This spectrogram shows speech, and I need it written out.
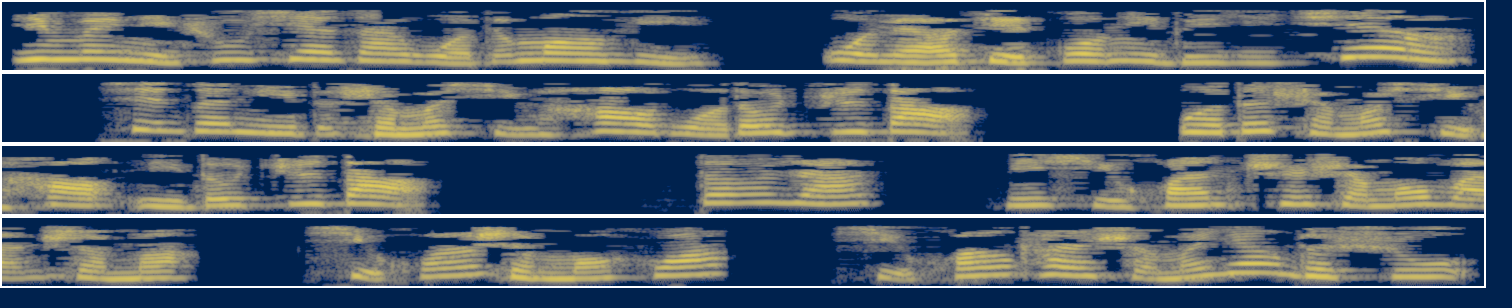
因为你出现在我的梦里。我了解过你的一切啊！现在你的什么喜好我都知道，我的什么喜好你都知道。当然，你喜欢吃什么玩什么，喜欢什么花，喜欢看什么样的书，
